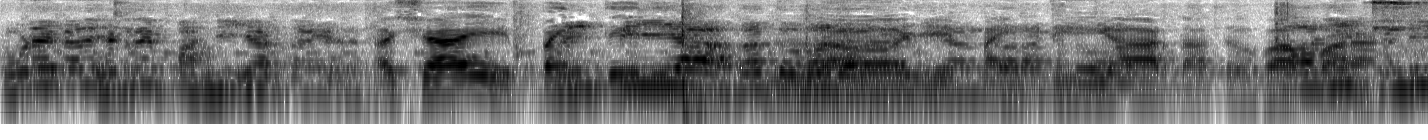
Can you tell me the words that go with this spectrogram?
ਥੋੜੇ ਕਦੇ ਛੱਡਣੇ ਪੰਜ ਹੀ ਛੱਡ ਦਾਂਗੇ ਅੱਛਾ ਇਹ 35 35000 ਦਾ ਤੋਹਫਾ ਲਓ ਦੇਣਾ ਜੀ ਜੀ, 35000 ਦਾ ਤੋਹਫਾ ਠੰਡੀ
